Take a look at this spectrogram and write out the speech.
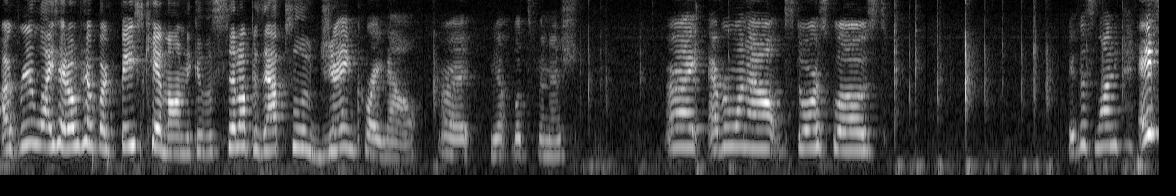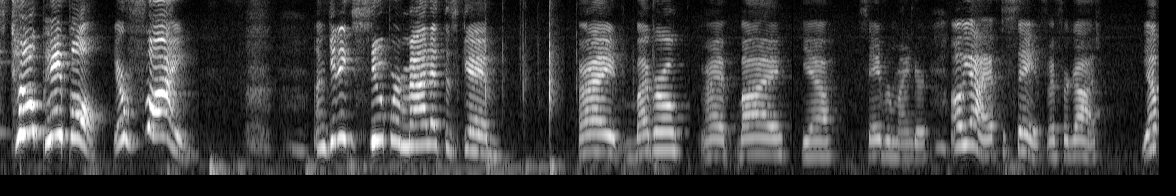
I realize I don't have my face cam on because the setup is absolute jank right now. All right, yep, let's finish. All right, everyone out. Store's closed. If this line, it's two people. You're fine. I'm getting super mad at this game. All right, bye, bro. All right, bye. Yeah, save reminder. Oh yeah, I have to save. I forgot. Yep.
